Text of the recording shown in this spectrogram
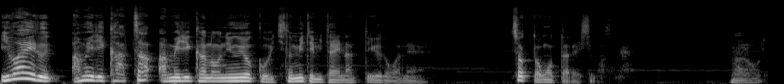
いわゆるアメリカ、ザ・アメリカのニューヨークを一度見てみたいなっていうのはね、ちょっと思ったりしてますね。なるほど。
